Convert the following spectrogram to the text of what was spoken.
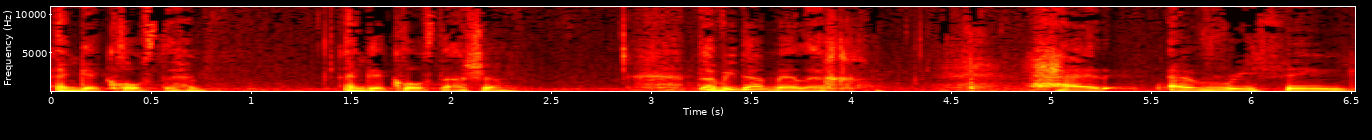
And get close to Him. And get close to Hashem. David HaMelech had everything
